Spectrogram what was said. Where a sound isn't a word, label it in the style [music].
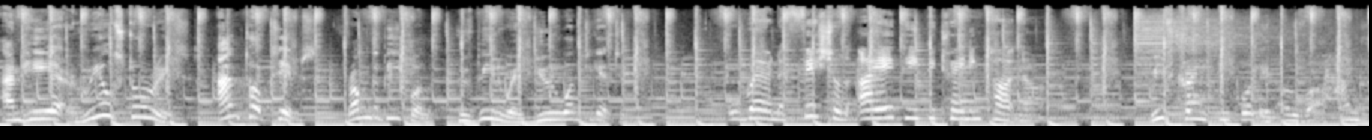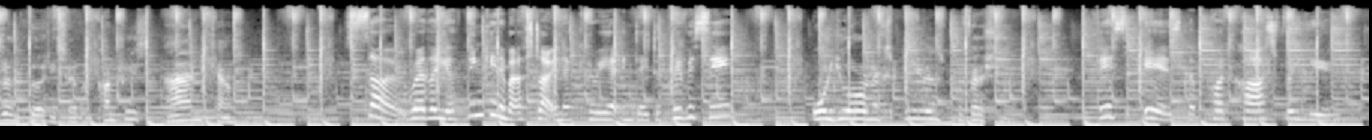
and hear real stories and top tips from the people who've been where you want to get to. We're an official IAPP training partner. We've trained people in over 137 countries and counting. So, whether you're thinking about starting a career in data privacy, or you're an experienced professional, this is the podcast for you.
